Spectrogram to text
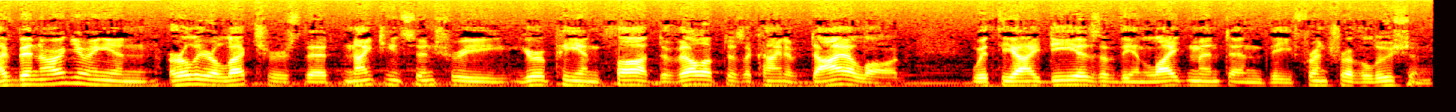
I've been arguing in earlier lectures that 19th century European thought developed as a kind of dialogue with the ideas of the Enlightenment and the French Revolution.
